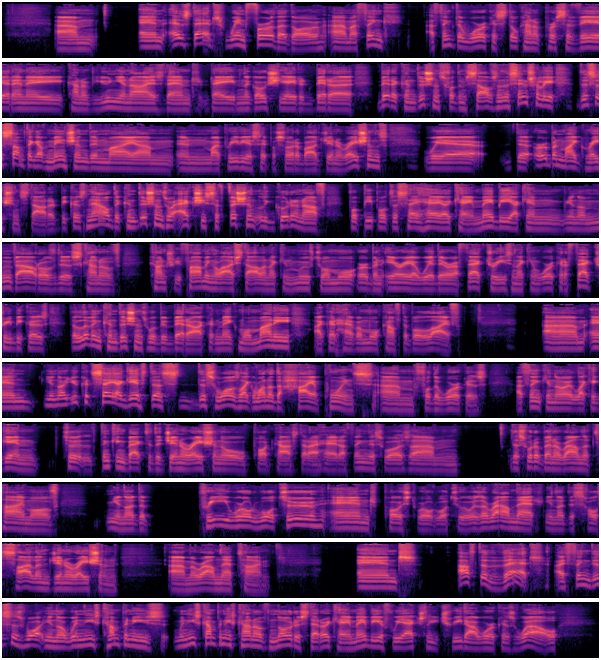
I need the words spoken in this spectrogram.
Um, and as that went further, though, um, I think I think the work has still kind of persevered in a kind of unionized and they negotiated better better conditions for themselves. And essentially, this is something I've mentioned in my um, in my previous episode about generations, where the urban migration started because now the conditions were actually sufficiently good enough for people to say, hey, okay, maybe I can, you know, move out of this kind of country farming lifestyle and I can move to a more urban area where there are factories and I can work at a factory because the living conditions would be better. I could make more money. I could have a more comfortable life. Um, and you know, you could say, I guess this this was like one of the higher points um, for the workers. I think you know, like again, to thinking back to the generational podcast that I had, I think this was um, this would have been around the time of you know, the pre World War II and post World War II. It was around that, you know, this whole silent generation um, around that time. And after that, I think this is what, you know, when these companies, when these companies kind of notice that, okay, maybe if we actually treat our workers well,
